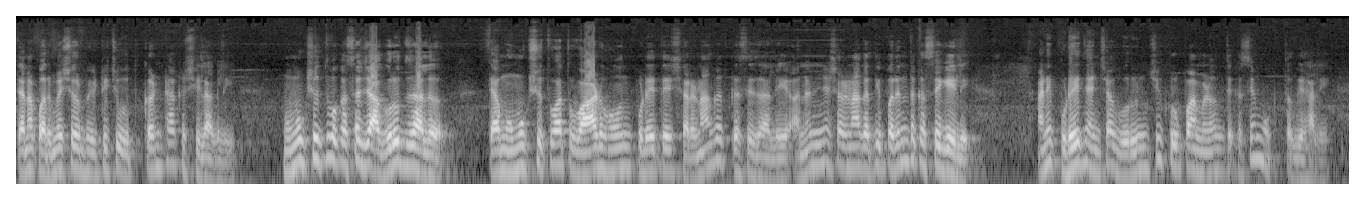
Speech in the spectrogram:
त्यांना परमेश्वर भेटीची उत्कंठा कशी लागली? मुमुक्षुत्व कसं जागृत झालं? त्या मुमुक्षुत्वात वाढ होऊन पुढे ते शरणागत कसे झाले? अनन्य शरणागतीपर्यंत कसे गेले? आणि पुढे त्यांच्या गुरूंची कृपा मिळून ते कसे मुक्त झाले?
